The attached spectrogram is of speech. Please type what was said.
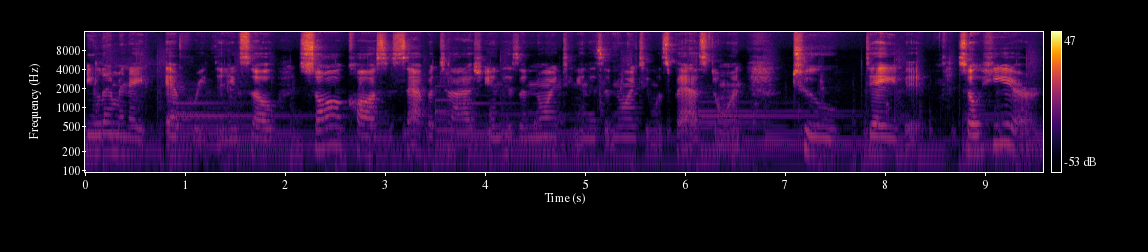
eliminate everything. So Saul caused a sabotage in his anointing, and his anointing was passed on to David. So here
